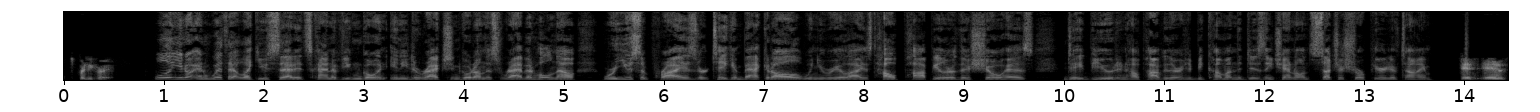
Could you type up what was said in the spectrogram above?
It's pretty great. Well, you know, and with that, like you said, it's kind of, you can go in any direction, go down this rabbit hole. Now, were you surprised or taken back at all when you realized how popular this show has debuted and how popular it had become on the Disney Channel in such a short period of time? It has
